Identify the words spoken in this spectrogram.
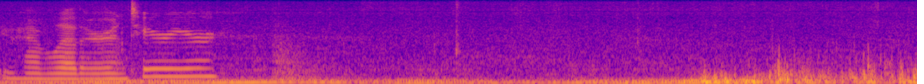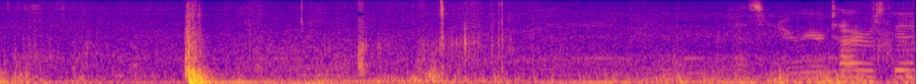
Do have leather interior. Passenger rear tires good.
